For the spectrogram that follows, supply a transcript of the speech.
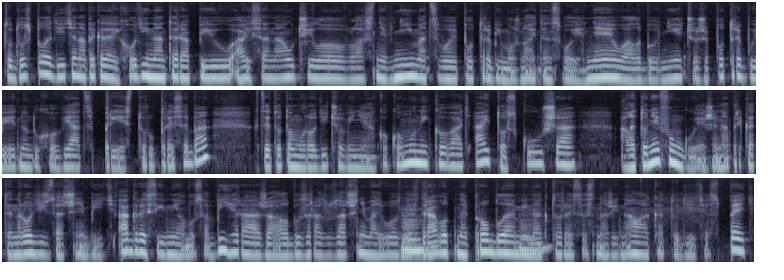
to dospelé dieťa napríklad aj chodí na terapiu, aj sa naučilo vlastne vnímať svoje potreby, možno aj ten svoj hnev alebo niečo, že potrebuje jednoducho viac priestoru pre seba. Chce to tomu rodičovi nejako komunikovať, aj to skúša, ale to nefunguje, že napríklad ten rodič začne byť agresívny alebo sa vyhráža alebo zrazu začne mať rôzne mm. zdravotné problémy, mm. na ktoré sa snaží nalákať to dieťa späť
